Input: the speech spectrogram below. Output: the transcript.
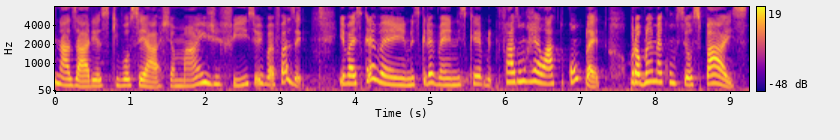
nas áreas que você acha mais difícil e vai fazer. E vai escrevendo, escrevendo, escrevendo, faz um relato completo. O problema é com seus pais?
